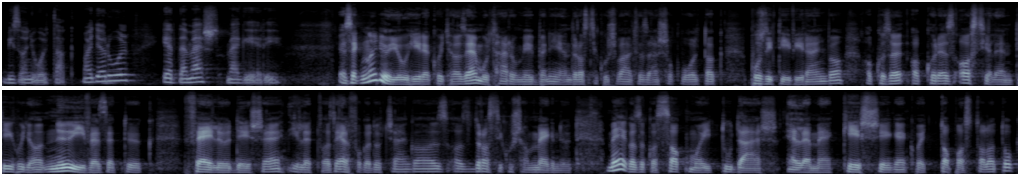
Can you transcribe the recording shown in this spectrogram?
bizonyultak. Magyarul érdemes, megéri ezek nagyon jó hírek, hogyha az elmúlt három évben ilyen drasztikus változások voltak pozitív irányba, akkor, ez azt jelenti, hogy a női vezetők fejlődése, illetve az elfogadottsága az, az drasztikusan megnőtt. Melyek azok a szakmai tudás, elemek, készségek vagy tapasztalatok,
